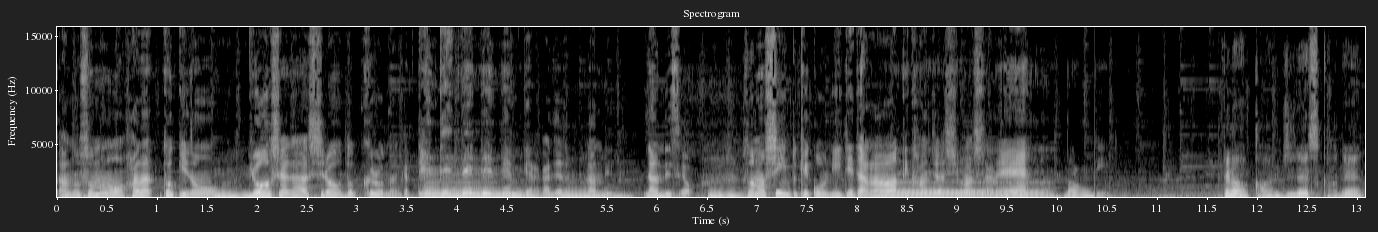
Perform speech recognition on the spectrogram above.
あのその話時のうん描写が白と黒なんか「てんてんてんてんてん」みたいな感じなんでなんですよ。のそのシーンと結構似てたなーって感じはしましたね。なるほど。ってな感じですかね。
